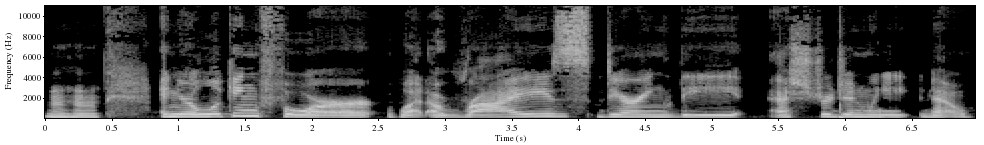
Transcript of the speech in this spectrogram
hmm And you're looking for what a rise during the estrogen week? No.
